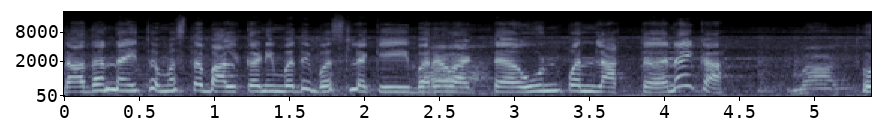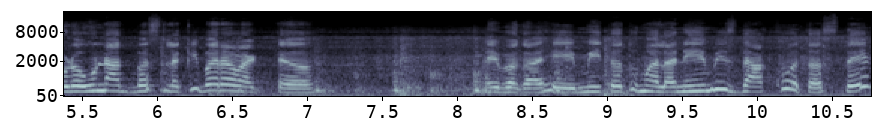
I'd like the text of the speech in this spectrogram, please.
दादांना इथं मस्त बाल्कनीमध्ये बसलं की बरं. वाटतं. ऊन पण लागतं नाही का? मग? थोडं उन्हात बसलं की बरं वाटतं. हे बघा हे मी तर तुम्हाला नेहमीच दाखवत असते.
